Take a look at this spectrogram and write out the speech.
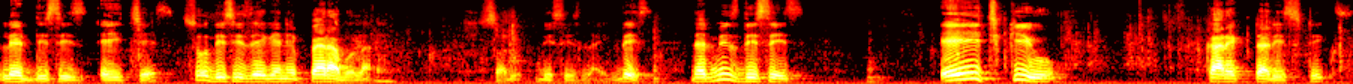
Let this is HS. So this is again a parabola. Sorry, this is like this. That means this is HQ characteristics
